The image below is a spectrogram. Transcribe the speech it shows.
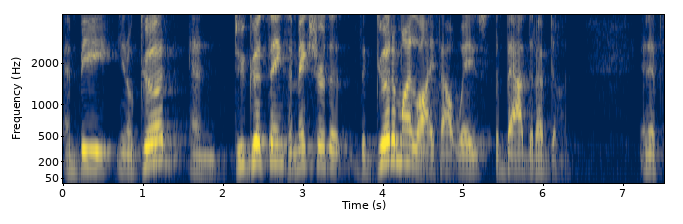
and be, you know, good and do good things and make sure that the good of my life outweighs the bad that I've done. And if,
